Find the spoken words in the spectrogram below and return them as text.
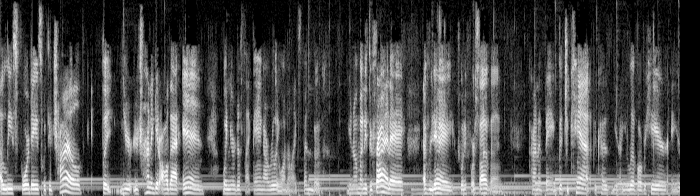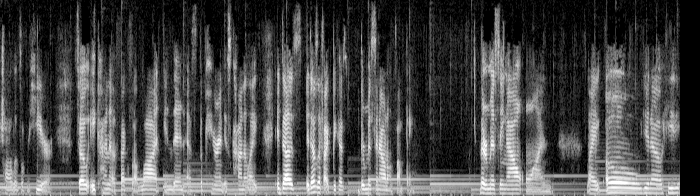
at least four days with your child, but you're, you're trying to get all that in when you're just like, dang, I really want to like spend the, you know, Monday through Friday every day, 24 7 kind of thing. But you can't because, you know, you live over here and your child lives over here. So it kind of affects a lot. And then as the parent is kind of like, it does, it does affect because they're missing out on something. They're missing out on like, oh, you know, he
